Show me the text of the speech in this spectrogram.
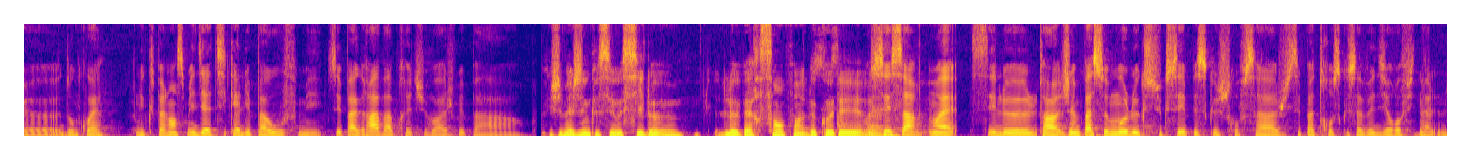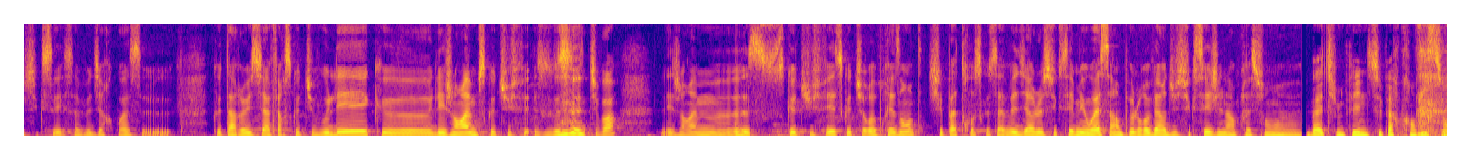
Euh, donc ouais, l'expérience médiatique elle est pas ouf, mais c'est pas grave après, tu vois, je vais pas J'imagine que c'est aussi le, le versant, enfin le côté. Euh, c'est ça, ouais. C'est le. Enfin, j'aime pas ce mot, le succès, parce que je trouve ça. Je sais pas trop ce que ça veut dire au final. Le succès, ça veut dire quoi? Que tu as réussi à faire ce que tu voulais, que les gens aiment ce que tu fais. tu vois? Les gens aiment euh, ce que tu fais, ce que tu représentes. Je sais pas trop ce que ça veut dire le succès, mais ouais, c'est un peu le revers du succès, j'ai l'impression. Euh. Bah, tu me fais une super transition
